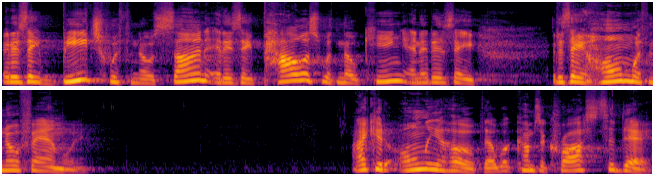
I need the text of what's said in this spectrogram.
It is a beach with no sun. It is a palace with no king. And it is a, it is a home with no family. I could only hope that what comes across today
